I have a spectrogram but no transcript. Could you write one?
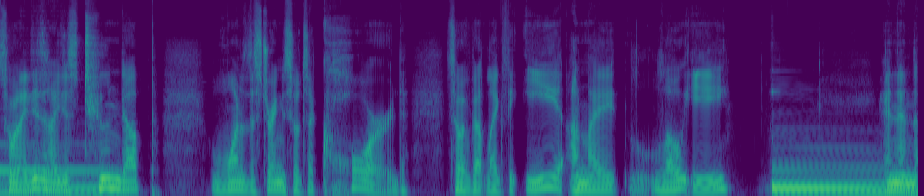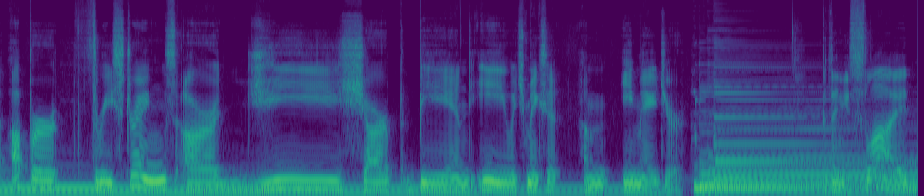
So what I did is I just tuned up one of the strings so it's a chord. So I've got like the E on my low E, and then the upper three strings are G sharp, B, and E, which makes it um, E major. But then you slide.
